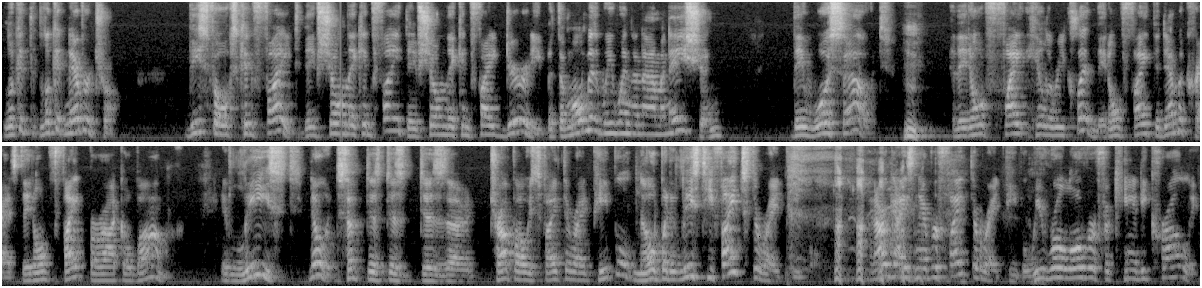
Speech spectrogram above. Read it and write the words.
Look at look at Never Trump these folks can fight. They've shown they can fight. They've shown they can fight dirty. But the moment we win the nomination, they wuss out. Hmm. And they don't fight Hillary Clinton. They don't fight the Democrats. They don't fight Barack Obama. At least, no, some, does, does, does uh, Trump always fight the right people? No, but at least he fights the right people. and our guys never fight the right people. We roll over for Candy Crowley.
